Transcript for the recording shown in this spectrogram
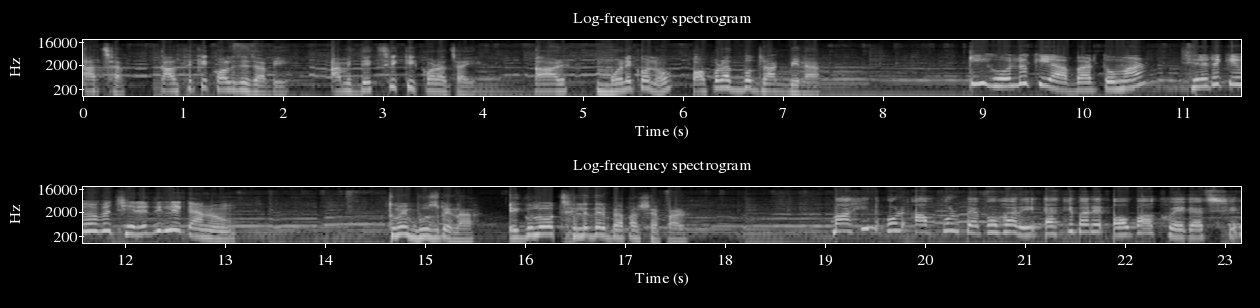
আচ্ছা কাল থেকে কলেজে যাবি। আমি দেখছি কি করা যায়। আর মনে কোনো অপরাধবোধ রাখবি না। কি হলো কি আবার তোমার? ছেলেটা কীভাবে ছেড়ে দিলে কেন? তুমি বুঝবে না। এগুলো ছেলেদের ব্যাপার স্যাপার। মাহিন ওর আব্বুর ব্যবহারে একেবারে অবাক হয়ে গেছে।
